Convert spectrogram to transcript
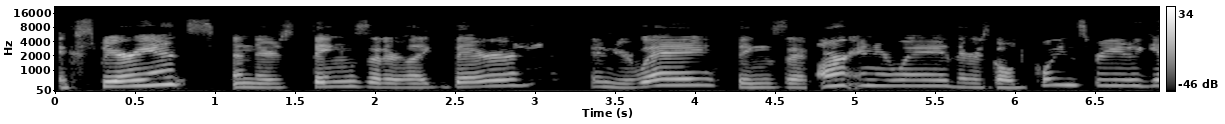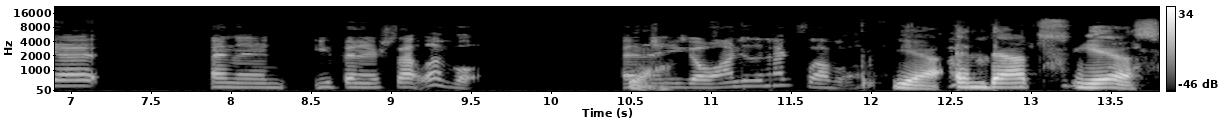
experience, and there's things that are like there in your way, things that aren't in your way. There's gold coins for you to get, and then you finish that level. and Yeah. then you go on to the next level. Yeah, and that's yes.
